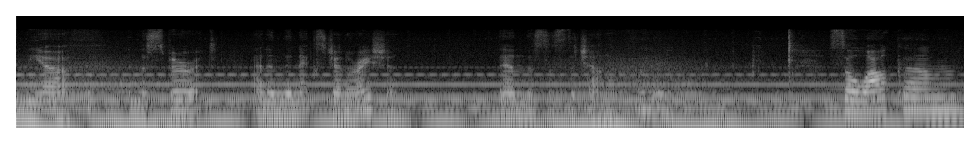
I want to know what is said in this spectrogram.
in the earth, in the spirit, and in the next generation, then this is the channel for you. So welcome.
